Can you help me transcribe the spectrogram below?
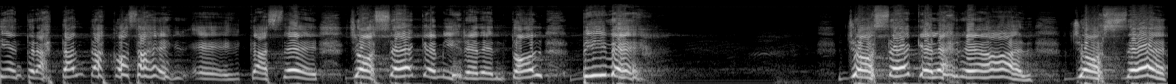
mientras tantas cosas escaseen, yo sé que mi redentor vive. Yo sé que Él es real. Yo sé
